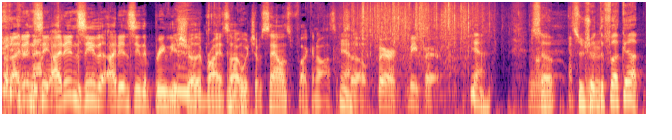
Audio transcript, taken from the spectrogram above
But I didn't see I didn't see the I didn't see the previous show that Brian saw, which sounds fucking awesome. Yeah. So fair to be fair. Yeah. So so shut the fuck up.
